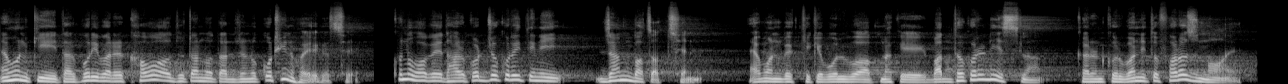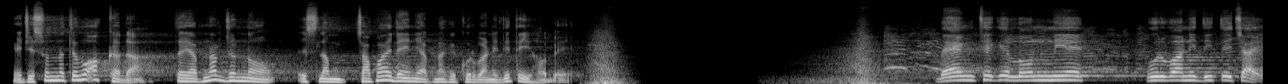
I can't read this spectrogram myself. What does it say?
এমনকি তার পরিবারের খাওয়া জুটানো তার জন্য কঠিন হয়ে গেছে। কোনোভাবে ধারকর্য করেই তিনি যান বাঁচাচ্ছেন। এমন ব্যক্তিকে বলব আপনাকে বাধ্য করেনি ইসলাম। কারণ কোরবানি তো ফরজ নয়। এটি সুন্নতে আক্কাদা তাই আপনার জন্য ইসলাম চাপায় দেয়নি, আপনাকে কোরবানি দিতেই হবে। ব্যাংক থেকে লোন নিয়ে কুরবানি দিতে চায়।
